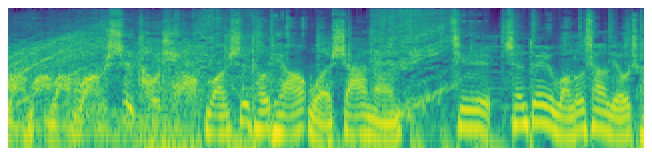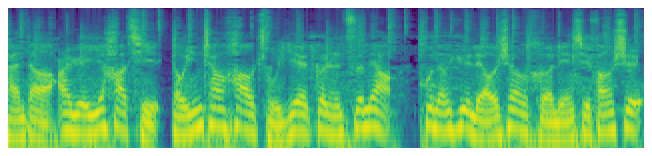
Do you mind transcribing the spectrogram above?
网网网事头条，网事头条，我是阿南。近日，针对网络上流传的二月一号起，抖音账号主页个人资料不能预留任何联系方式，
